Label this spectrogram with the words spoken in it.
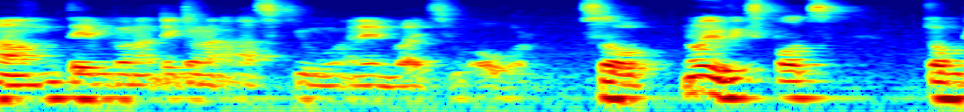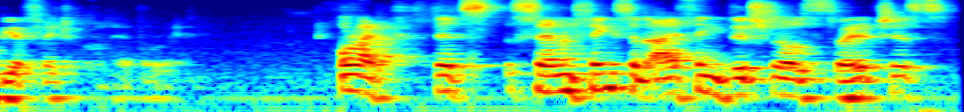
um, they're gonna they're gonna ask you and invite you over. So know your weak spots. Don't be afraid to collaborate. All right, that's seven things that I think digital strategists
